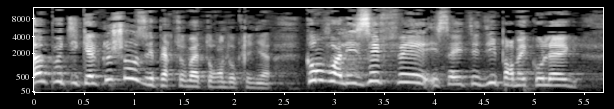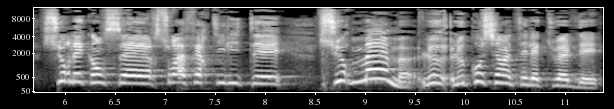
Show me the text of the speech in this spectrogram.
un petit quelque chose les perturbateurs endocriniens. quand on voit les effets et cela a été dit par mes collègues sur les cancers sur la fertilité sur même le, le quotient intellectuel des,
